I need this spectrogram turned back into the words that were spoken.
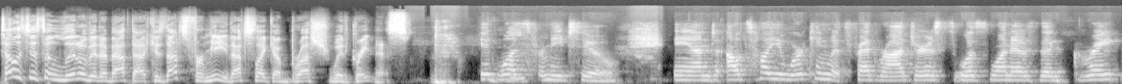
Tell us just a little bit about that, because that's for me, that's like a brush with greatness. It was for me too. And I'll tell you, working with Fred Rogers was one of the great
